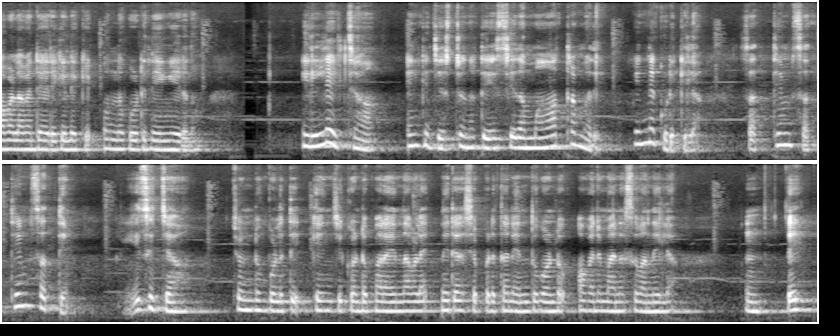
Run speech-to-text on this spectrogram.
അവൾ അവന്റെ അരികിലേക്ക് ഒന്നുകൂടി നീങ്ങിയിരുന്നു. ഇല്ല ഇച്ചാ എനിക്ക് ജസ്റ്റ് ഒന്ന് ടേസ്റ്റ് ചെയ്താൽ മാത്രം മതി. പിന്നെ കുടിക്കില്ല. സത്യം സത്യം സത്യം. പ്ലീസ് ഇച്ചാ ചുണ്ടും പൊളുത്തി കെഞ്ചിക്കൊണ്ട് പറയുന്നവളെ നിരാശപ്പെടുത്താൻ എന്തുകൊണ്ടോ അവന് മനസ്സ് വന്നില്ല. ദേ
